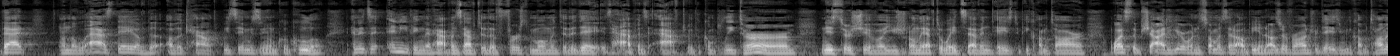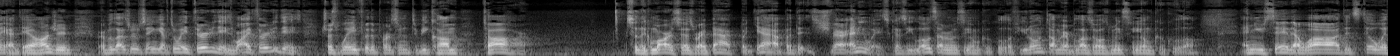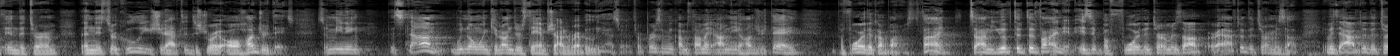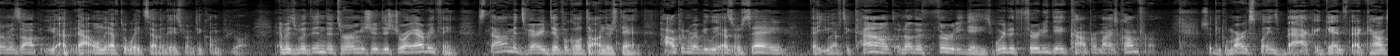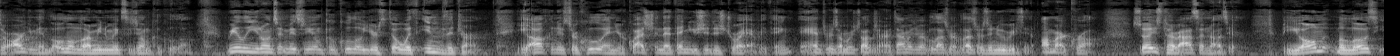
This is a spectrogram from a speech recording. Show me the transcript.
that on the last day of the of the count, we say Misiyom Kukulo. And it's anything that happens after the first moment of the day. It happens after the complete term. Nister Shiva, you should only have to wait seven days to become Tar. What's the Pshat here when someone said, I'll be a Nazar for 100 days and become Tameh on day 100? Rabbi Eliezer is saying you have to wait 30 days. Why 30 days? Just wait for the person to become Tahar. So the Gemara says right back, but yeah, but it's shver anyways, because he loads every Yom Kukulo. If you don't tell me Rabbi Lazar is mixing Yom Kukulo, and you say that, well, it's still within the term, then this Kula, you should have to destroy all 100 days. So meaning, the Stam, no one can understand Pshat Rebbe Eliezer. If a person becomes Tameh on the 100th day, before the Karbanos, fine. Tam, you have to define it. Is it before the term is up or after the term is up? If it's after the term is up, you, have, you only have to wait seven days for him to become pure. If it's within the term, you should destroy everything. Stam, it's very difficult to understand. How can Rebbe Eliezer say that you have to count another 30 days? Where did 30 day compromise come from? So the Gemara explains back against that counter argument. Really, you don't say mixes yom kukulo, you're still within the term. And your question that then you should destroy everything. The answer is Amar Shalkish. Time Lezer is a new reason. Amar Kra. So is Tarasa Nazir. Biyom Melos.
